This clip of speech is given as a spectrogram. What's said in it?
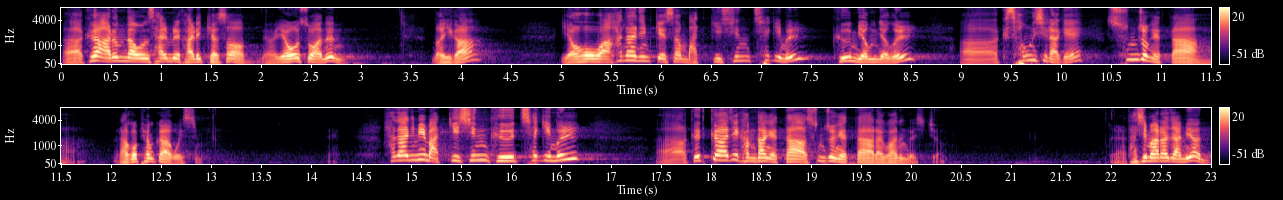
어, 그 아름다운 삶을 가리켜서 어, 여호수아는 너희가 여호와 하나님께서 맡기신 책임을 그 명령을 어, 성실하게 순종했다라고 평가하고 있습니다. 하나님이 맡기신 그 책임을 어, 끝까지 감당했다, 순종했다라고 하는 것이죠. 다시 말하자면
